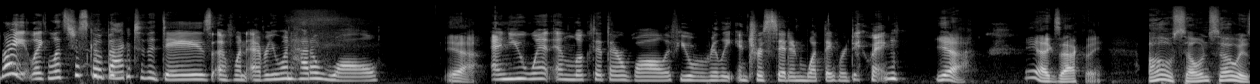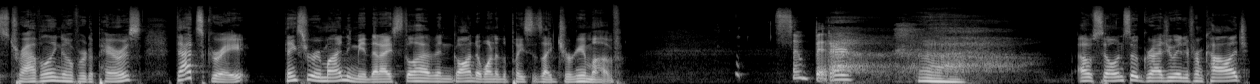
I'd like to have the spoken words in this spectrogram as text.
Right. Like let's just go back to the days of when everyone had a wall Yeah. and you went and looked at their wall if you were really interested in what they were doing. Yeah. Yeah, exactly. Oh, so and so is traveling over to Paris. That's great. Thanks for reminding me that I still haven't gone to one of the places I dream of. So bitter. Oh, so and so graduated from college?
